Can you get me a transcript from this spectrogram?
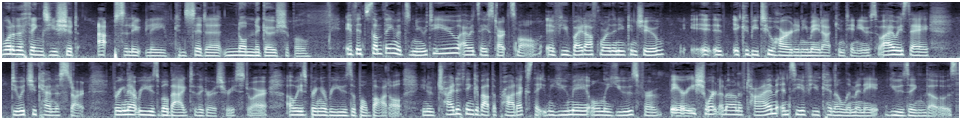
What are the things you should absolutely consider non negotiable? If it's something that's new to you, I would say start small. If you bite off more than you can chew, it, it, it, could be too hard and you may not continue. So I always say do what you can to start. Bring that reusable bag to the grocery store. Always bring a reusable bottle. You know, try to think about the products that you may only use for a very short amount of time and see if you can eliminate using those.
